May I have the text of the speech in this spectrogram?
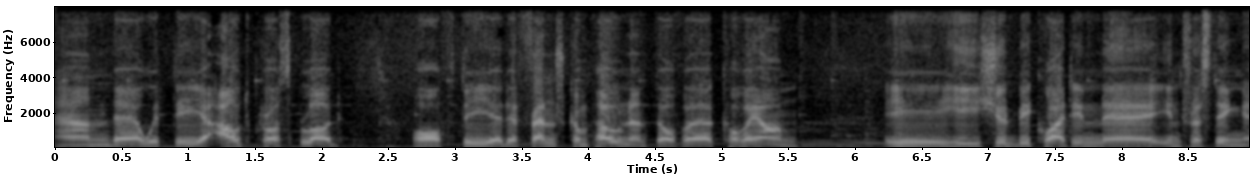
And uh, with the outcross blood of the, uh, the French component of uh, Korean, he, he should be quite in, interesting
